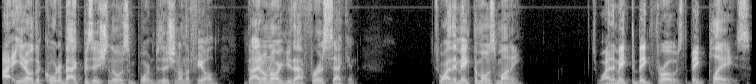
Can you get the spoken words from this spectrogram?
I, you know, the quarterback position, the most important position on the field. I don't argue that for a second. It's why they make the most money. It's why they make the big throws, the big plays.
